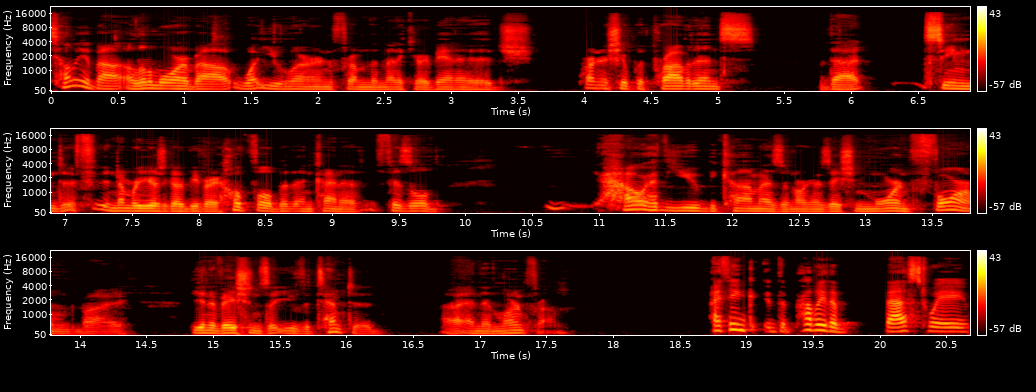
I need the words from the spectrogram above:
Tell me about a little more about what you learned from the Medicare Advantage partnership with Providence that seemed a number of years ago to be very hopeful, but then kind of fizzled. How have you become, as an organization, more informed by the innovations that you've attempted uh, and then learned from? I think the, probably the best way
